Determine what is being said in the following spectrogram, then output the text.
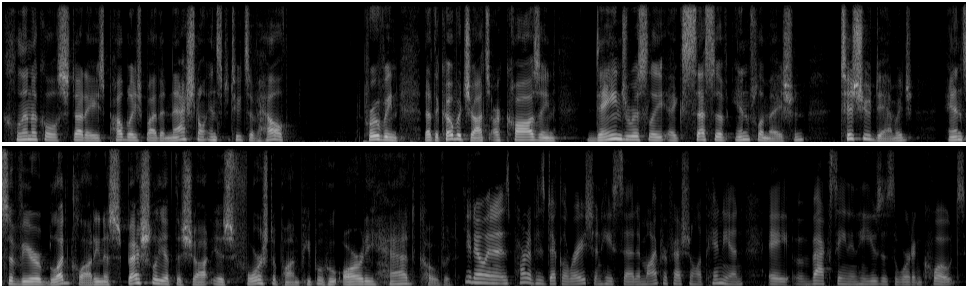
clinical studies published by the National Institutes of Health proving that the COVID shots are causing dangerously excessive inflammation, tissue damage, and severe blood clotting, especially if the shot is forced upon people who already had COVID. You know, and as part of his declaration, he said, in my professional opinion, a vaccine, and he uses the word in quotes,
